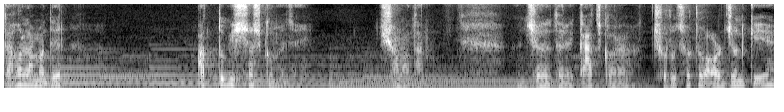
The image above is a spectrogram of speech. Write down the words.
তাহলে আমাদের আত্মবিশ্বাস কমে যায়। সমাধান। ধরে ধরে কাজ করা, ছোট ছোট অর্জনকে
